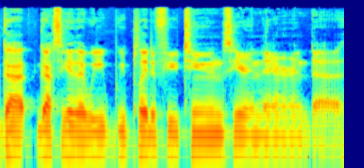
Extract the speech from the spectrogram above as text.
got got together. We we played a few tunes here and there, and uh,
